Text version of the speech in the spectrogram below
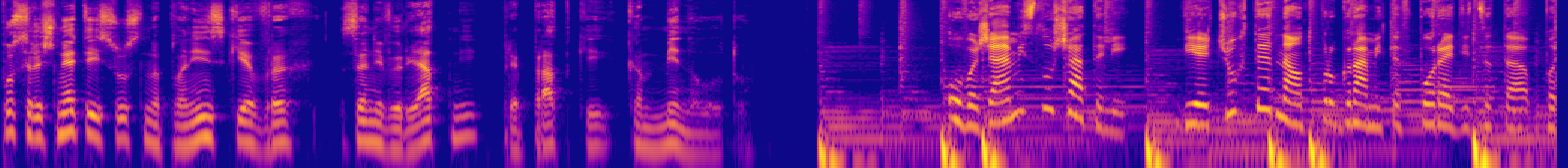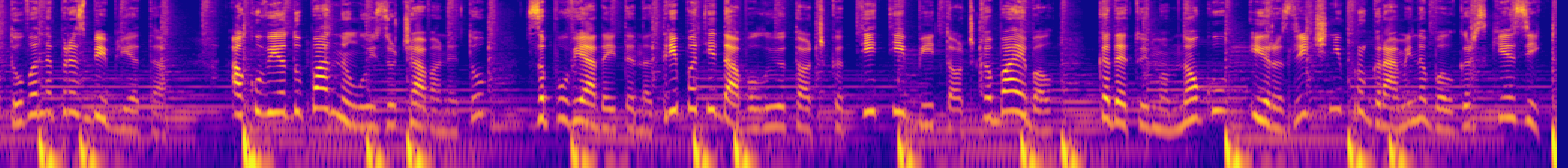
посрещнете Исус на планинския връх за невероятни препратки към миналото. Уважаеми слушатели, вие чухте една от програмите в поредицата Пътуване през Библията. Ако ви е допаднало изучаването, заповядайте на www.ttb.bible, където има много и различни програми на български язик –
